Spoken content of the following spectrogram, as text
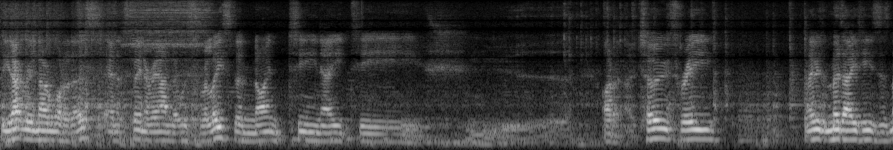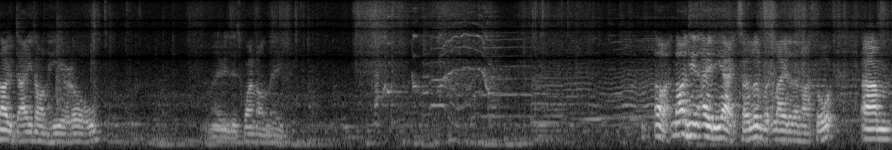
that you don't really know what it is, and it's been around. It was released in 1980. I don't know, two, three, maybe the mid 80s. There's no date on here at all. Maybe there's one on the. Oh, 1988, so a little bit later than I thought. Um,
